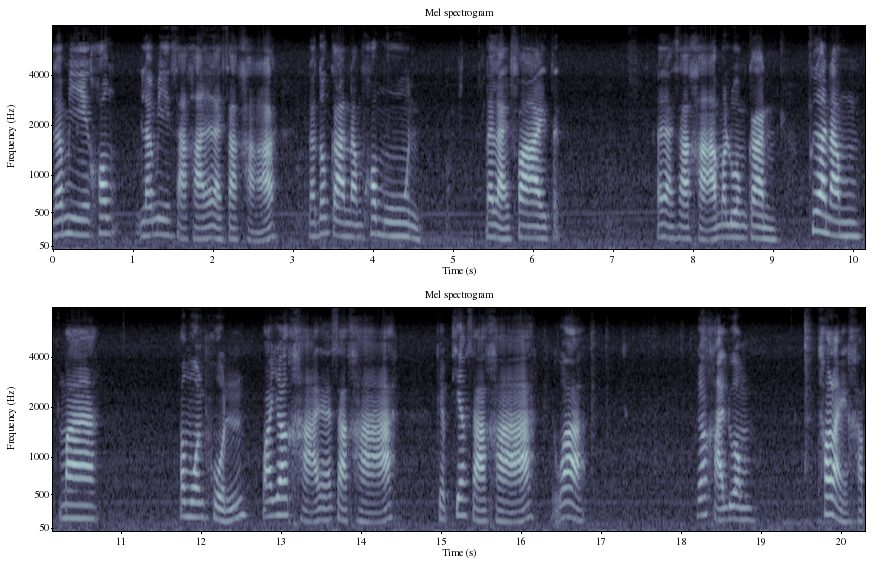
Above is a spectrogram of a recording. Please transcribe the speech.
แล้วมีข้อแล้วมีสาขาหลาย ๆ สาขา เราต้องการนำข้อมูล หลาย ๆ ไฟล์หลาย ๆ สาขามารวมกัน เพื่อนำมาประมวลผลว่ายอดขายแต่ละสาขา เปรียบเทียบสาขาหรือว่ายอดขายรวมเท่าไหร่ครับ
